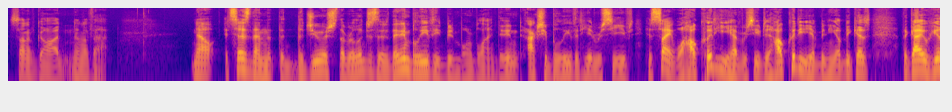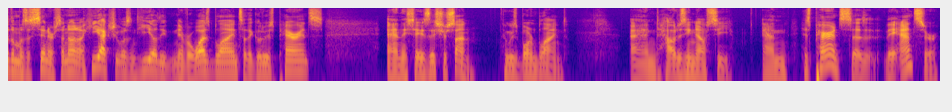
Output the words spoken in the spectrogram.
Son of God, none of that. Now, it says then that the, the Jewish, the religious they didn't believe he'd been born blind. They didn't actually believe that he had received his sight. Well, how could he have received it? How could he have been healed? Because the guy who healed him was a sinner. So, no, no, he actually wasn't healed. He never was blind. So they go to his parents and they say, Is this your son who was born blind? And how does he now see? And his parents says they answer,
